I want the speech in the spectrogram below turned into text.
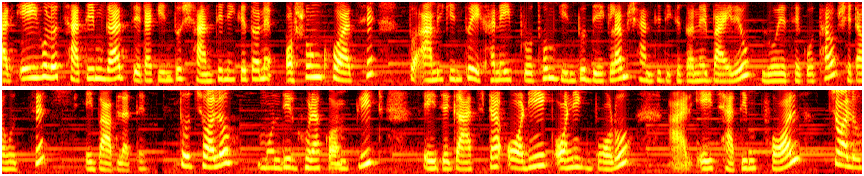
আর এই হলো ছাতিম গাছ, যেটা কিন্তু শান্তিনিকেতনে অসংখ্য আছে। তো আমি কিন্তু এখানেই প্রথম কিন্তু দেখলাম শান্তিনিকেতনের বাইরেও রয়েছে কোথাও, সেটা হচ্ছে এই বাবলাতে। তো চলো, মন্দির ঘোরা কমপ্লিট এই যে গাছটা অনেক অনেক বড়, আর এই ছাতিম ফল। চলো,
